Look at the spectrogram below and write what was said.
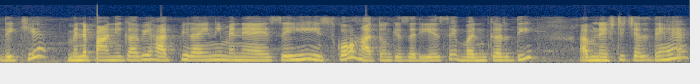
देखिए, मैंने पानी का भी हाथ फिराई नहीं, मैंने ऐसे ही इसको हाथों के ज़रिए से बंद कर दी। अब नेक्स्ट चलते हैं।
